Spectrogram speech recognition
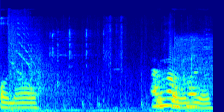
Oh no. There's someone here.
